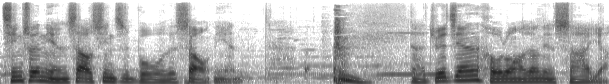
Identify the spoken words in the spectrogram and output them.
青春年少、兴致勃勃的少年。对，觉得今天喉咙好像有点沙哑，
